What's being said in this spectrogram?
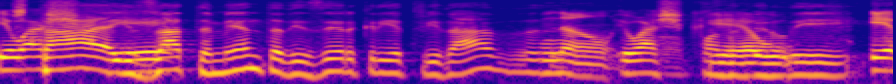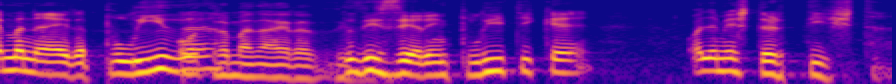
eu está é- exatamente é... a dizer criatividade? Não, eu acho que é, o... é a maneira polida maneira de dizer. de dizer em política olha-me este artista,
